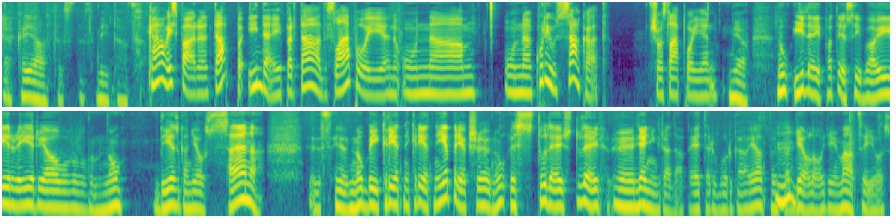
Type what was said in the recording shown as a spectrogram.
Tā kā jā, tas, tas bija tāds. Kā vispār tapa ideja par tādu slēpojienu un um, Un uh, kur jūs sākāt? Šo slēpojienu. Jā, nu, ideja patiesībā ir, ir jau nu, diezgan jau sena. Es, nu, bija krietni, krietni iepriekš. Nu, es studēju, studēju Leņņģeradā, Pēterburgā, ja, par, mm. par geoloģiju mācījos.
